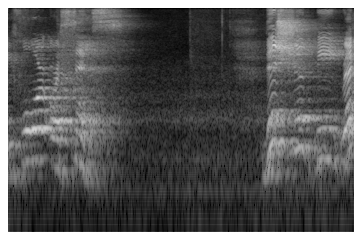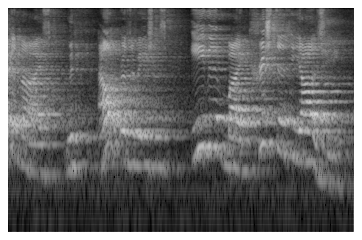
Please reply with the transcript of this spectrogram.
before or since. This should be recognized without reservations even by Christian theology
